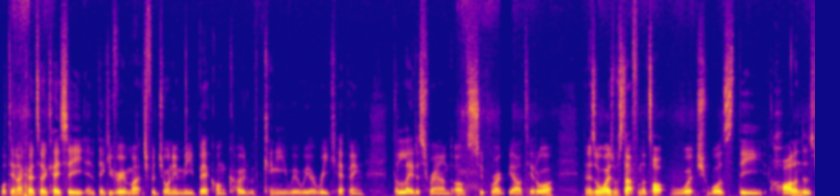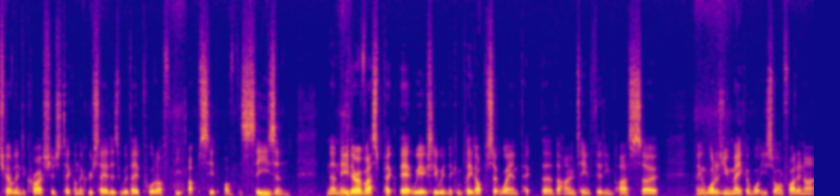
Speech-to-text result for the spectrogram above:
Well, tēnā koutou Casey and thank you very much for joining me back on Code with Kingy where we are recapping the latest round of Super Rugby Aotearoa. And as always, we'll start from the top, which was the Highlanders travelling to Christchurch to take on the Crusaders, where they pulled off the upset of the season. Now, neither of us picked that. We actually went the complete opposite way and picked the, the home team 13 plus. So, I mean, what did you make of what you saw on Friday night?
